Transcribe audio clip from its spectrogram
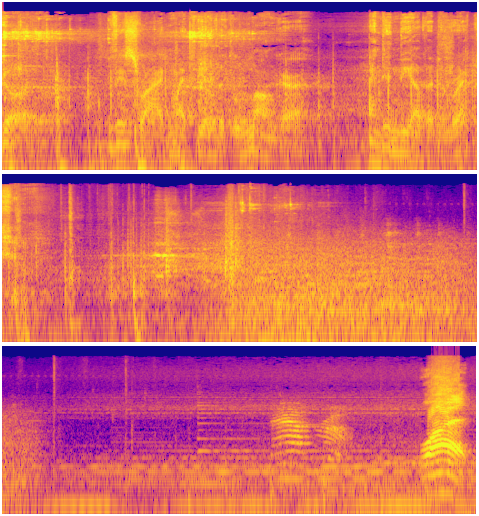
Good. This ride might be a little longer, and in the other direction. What? Can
